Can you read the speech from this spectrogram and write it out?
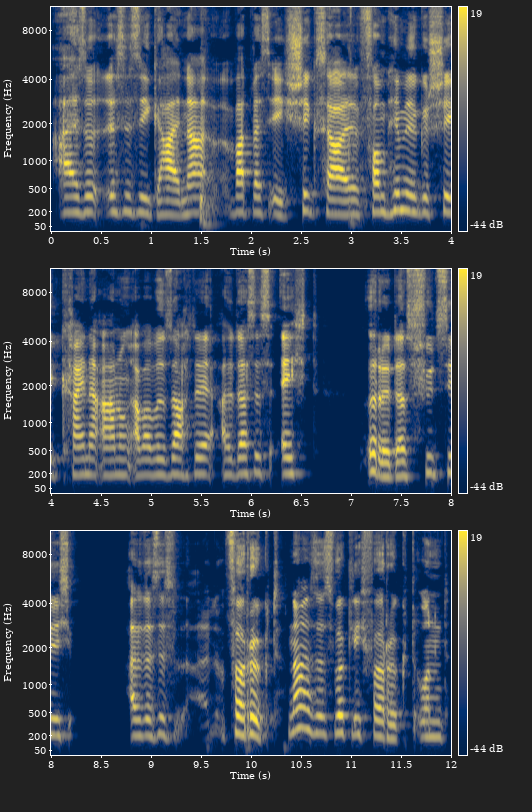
Also es ist egal, na, was weiß ich, Schicksal, vom Himmel geschickt, keine Ahnung, aber er sagte, also das ist echt irre, das fühlt sich also das ist äh, verrückt, ne? Es ist wirklich verrückt. Und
